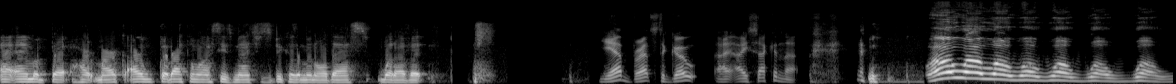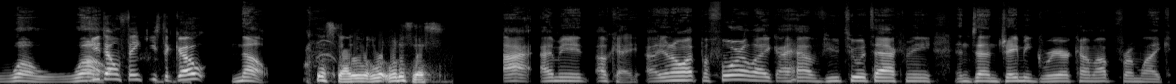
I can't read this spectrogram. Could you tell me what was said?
I am a Bret Hart mark. I go back and watch these matches because I'm an old ass. What of it? Yeah, Bret's the goat. I, I second that. Whoa, whoa, whoa, whoa, whoa, whoa, whoa, whoa, whoa. You don't think he's the goat? No. Yes, Scotty. What, what is this? I I mean, okay. Uh, you know what? Before like I have you two attack me and then Jamie Greer come up from like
